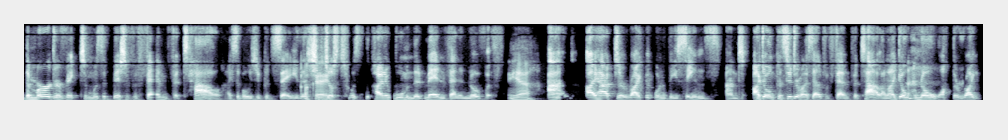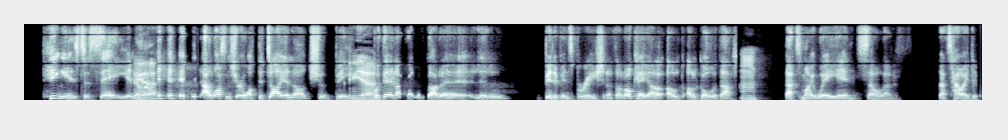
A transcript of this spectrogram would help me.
the murder victim was a bit of a femme fatale, I suppose you could say, that okay. she just was the kind of woman that men fell in love with. Yeah. And I had to write one of these scenes, and I don't consider myself a femme fatale, and I don't know what the right thing is to say, you know. Yeah. I wasn't sure what the dialogue should be. Yeah. But then I kind of got a little bit of inspiration. I thought, okay, I'll I'll, I'll go with that. Mm. That's my way in. So um, that's how I do it.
